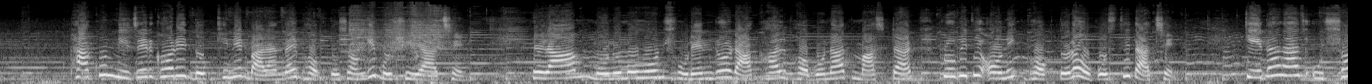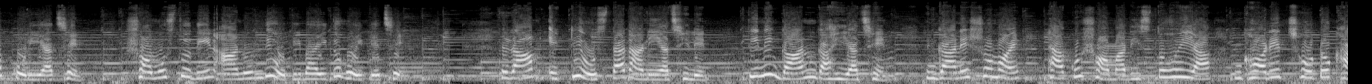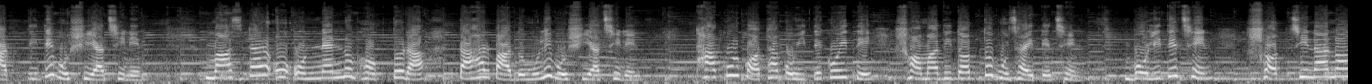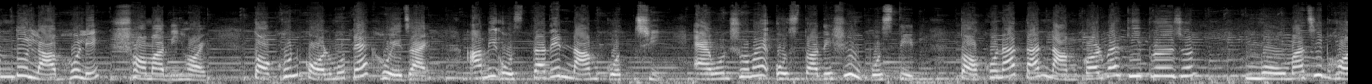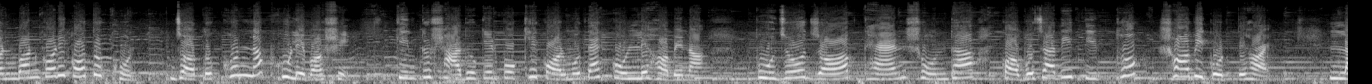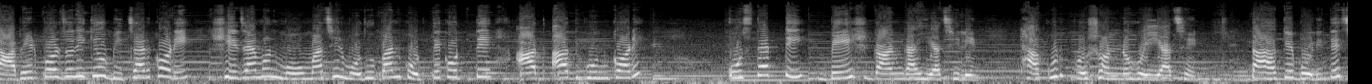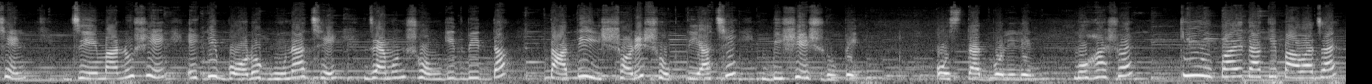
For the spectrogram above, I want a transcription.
ঠাকুর নিজের ঘরে দক্ষিণের বারান্দায় ভক্ত সঙ্গে বসিয়া আছেন। রাম, মনমোহন, সুরেন্দ্র, রাখাল, ভবনাথ, মাস্টার প্রভৃতি অনেক ভক্তরা উপস্থিত আছেন। কেদার আজ উৎসব করিয়াছেন। সমস্ত দিন আনন্দে অতিবাহিত হইতেছে। রাম একটি ওস্তাদ আনিয়াছিলেন। তিনি গান গাহিয়াছেন। গানের সময় ঠাকুর সমাধিস্থ হইয়া ঘরের ছোট খাটটিতে বসিয়াছিলেন। মাস্টার ও অন্যান্য ভক্তরা তাহার পাদমূলে বসিয়াছিলেন। ঠাকুর কথা কহিতে কহিতে সমাধিতত্ত্ব বুঝাইতেছেন। বলিতেছেন, সচ্চিদানন্দ লাভ হলে সমাধি হয়। তখন কর্মত্যাগ হয়ে যায়। আমি ওস্তাদের নাম করছি। এমন সময় ওস্তাদ এসে উপস্থিত। তখন আর তার নাম করবার কি প্রয়োজন? মৌমাছি ভন ভন করে কতক্ষণ? যতক্ষণ না ফুলে বসে। কিন্তু সাধকের পক্ষে কর্মত্যাগ করলে হবে না। পুজো, জপ, ধ্যান, সন্ধ্যা, কবচাদি, তীর্থ সবই করতে হয়। লাভের পর যদি কেউ বিচার করে, সে যেমন মৌমাছির মধুপান করতে করতে আদ আদ গুণ করে। ওস্তাদটি বেশ গান গাহিয়াছিলেন, ঠাকুর প্রসন্ন হইয়াছেন। তাহাকে বলিতেছেন, যে মানুষে একটি বড় গুণ আছে, যেমন সঙ্গীতবিদ্যা, তাতে ঈশ্বরের শক্তি আছে বিশেষ রূপে। ওস্তাদ বলিলেন, মহাশয়, কি উপায়ে তাকে পাওয়া যায়?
